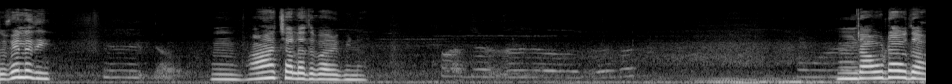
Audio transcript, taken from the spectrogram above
তো, ফেলে দিই। হুম আর চালাতে পারবি না। হুম দাও ওটাও দাও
